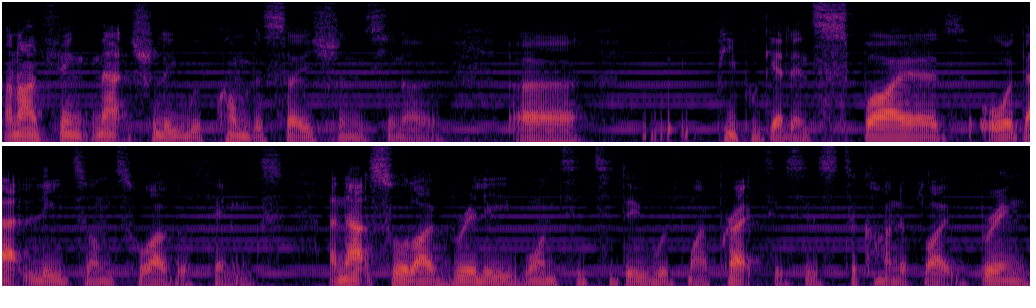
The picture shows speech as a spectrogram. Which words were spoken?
And I think naturally with conversations, you know, uh, people get inspired or that leads on to other things. And that's all I've really wanted to do with my practice is to kind of like bring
